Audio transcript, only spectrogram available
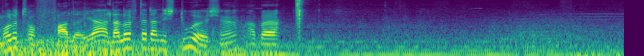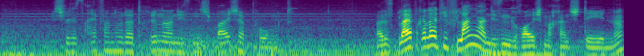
Molotow-Falle. Ja, da läuft er dann nicht durch, ne? Aber... Ich will jetzt einfach nur da drin an diesen Speicherpunkt. Weil es bleibt relativ lange an diesen Geräuschmachern stehen, ne?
